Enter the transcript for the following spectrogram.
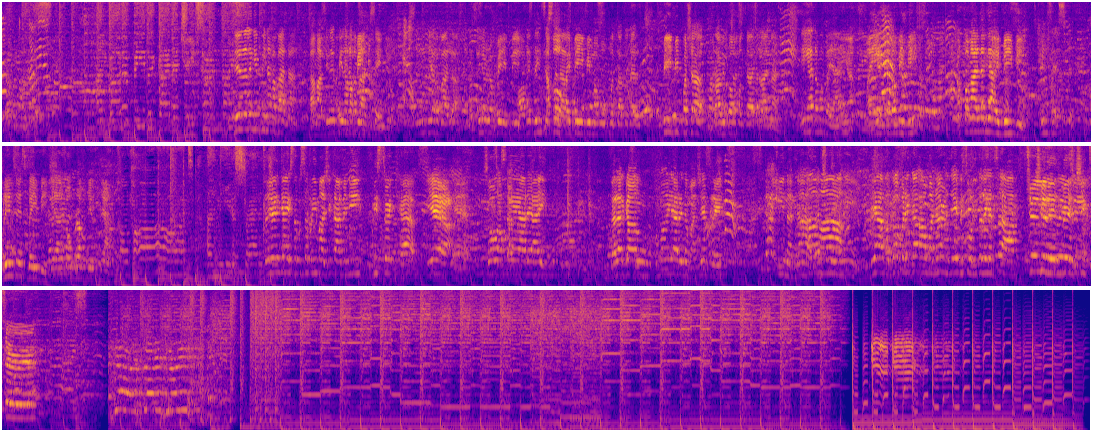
Sino na lang yung pinakabata? Tama, sino yung pinaka-baby sa inyo? Sino yung pinakabata? You're a baby. Okay, princess Ako, na lang. kay baby mapupunta to dahil baby pa siya. Marami pa akong pagdadaanan. Ingatan mo ba yan? Ingat. Maingat ka ba, baby? Ang pangalan niya ay Baby. Princess. Princess Baby. Kaya sobrang cute niya. So yun guys, tapos na po yung magic namin ni Mr. Cap. Yeah! So ang mangyayari ay Talagang, ang mangyayari naman, syempre, kainan na. That's the Tama! way. Kaya magbabalik na ang 100 episode talaga sa Chillin' with Chickser!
